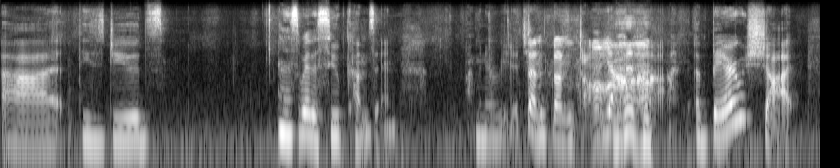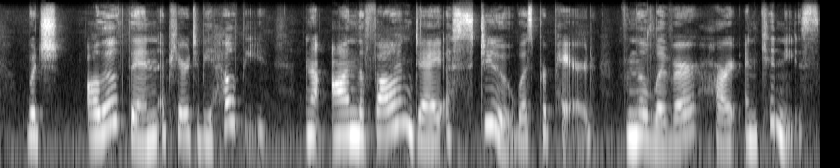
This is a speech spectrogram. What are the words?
uh, these dudes, and this is where the soup comes in. I'm going to read it to you. dun dun dun. Yeah. a bear was shot, which, although thin, appeared to be healthy. And on the following day, a stew was prepared from the liver, heart, and kidneys.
